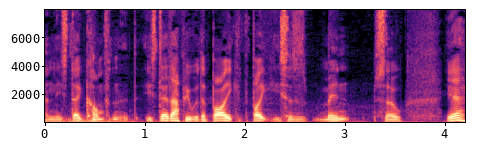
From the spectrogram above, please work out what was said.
and he's dead confident. He's dead happy with the bike. The bike, he says, is mint. So, yeah,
